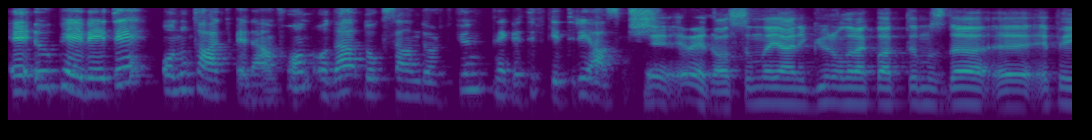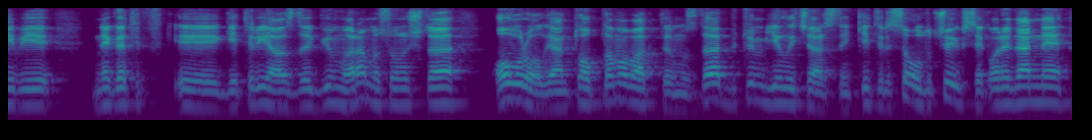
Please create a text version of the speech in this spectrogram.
E, IPV'de onu takip eden fon o da 94 gün negatif getiri yazmış. E, Evet aslında yani gün olarak baktığımızda e, epey bir negatif e, getiri yazdığı gün var ama sonuçta overall yani toplama baktığımızda bütün bir yıl içerisindeki getirisi oldukça yüksek. O nedenle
